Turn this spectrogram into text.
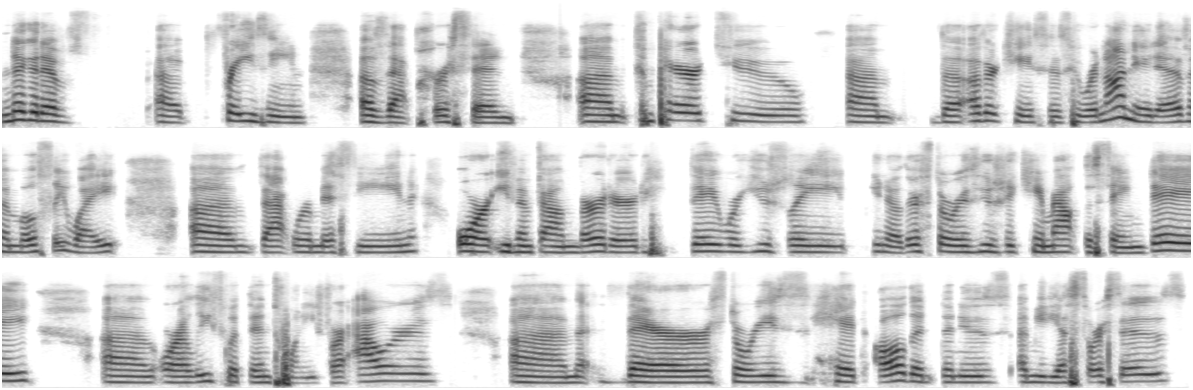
negative uh, phrasing of that person um, compared to um, the other cases who were non-native and mostly white um, that were missing or even found murdered they were usually you know their stories usually came out the same day um, or at least within 24 hours. Um, their stories hit all the, the news media sources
